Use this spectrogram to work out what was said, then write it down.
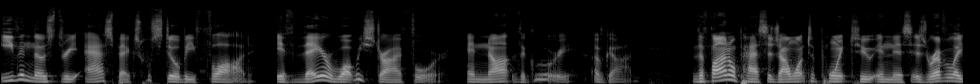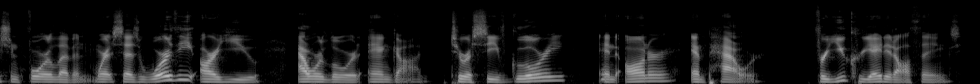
even those three aspects will still be flawed if they are what we strive for and not the glory of God. The final passage I want to point to in this is Revelation 4:11 where it says worthy are you our Lord and God to receive glory and honor and power for you created all things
